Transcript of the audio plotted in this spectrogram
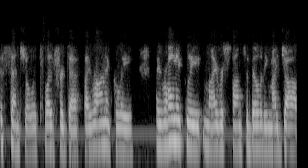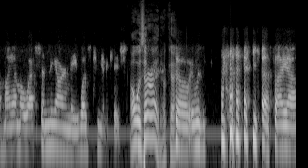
essential. It's life or death. Ironically, ironically, my responsibility, my job, my MOS in the Army was communication. Oh, was that right? Okay. So it was yes, I. Uh,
